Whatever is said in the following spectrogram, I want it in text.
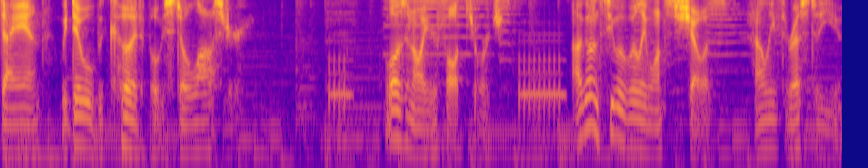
Diane, we did what we could, but we still lost her. It wasn't all your fault, George. I'll go and see what Willie wants to show us. I'll leave the rest to you.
